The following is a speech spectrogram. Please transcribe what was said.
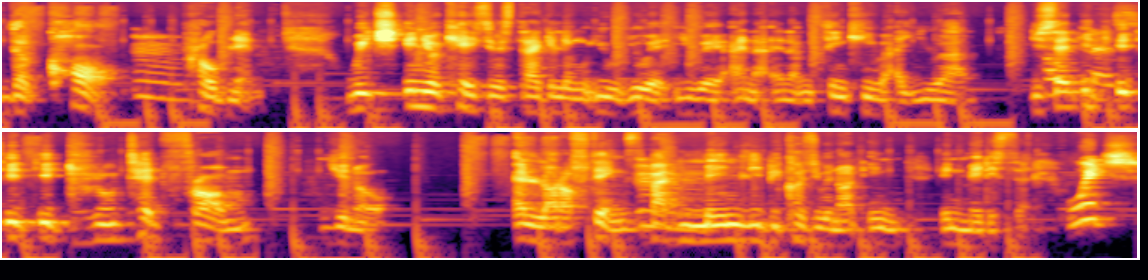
the core mm, problem, which in your case you were struggling, you you were you were and, and I'm thinking you were you you said it, it, it it rooted from you know a lot of things, but Mm. mainly because you were not in in medicine, which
